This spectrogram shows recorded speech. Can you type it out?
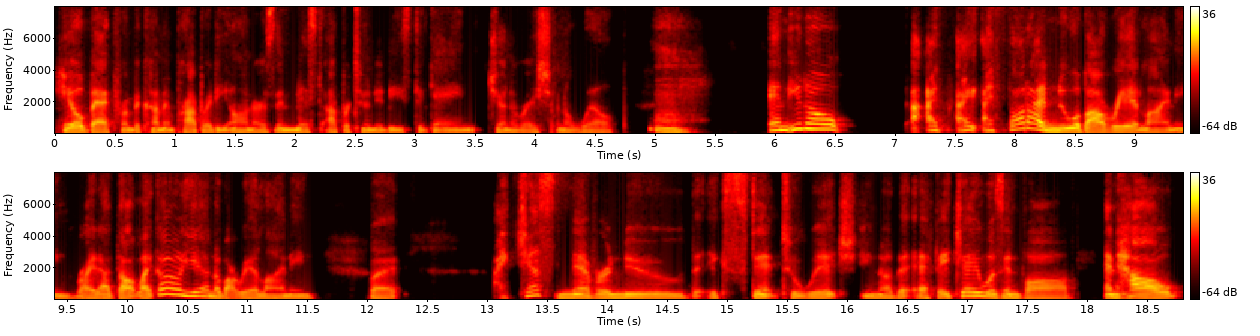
held back from becoming property owners and missed opportunities to gain generational wealth mm. and you know I, I, I thought I knew about redlining, right? I thought like, oh yeah, I know about redlining, but I just never knew the extent to which, you know, the FHA was involved and how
